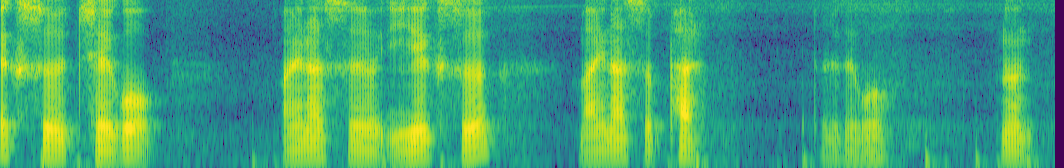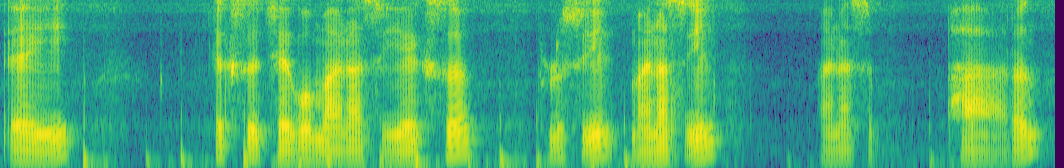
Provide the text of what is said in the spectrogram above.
x 제곱 마이너스 2x 마이너스 8 이렇게 되고 는 a x 제곱 마이너스 2x 플러스 1 마이너스 1 마이너스 8은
